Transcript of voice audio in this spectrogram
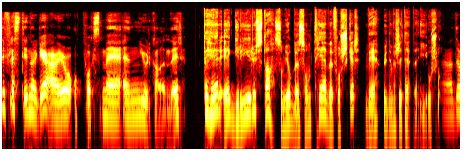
De fleste i Norge er jo oppvokst med en julekalender. Det her er Gry Rustad, som jobber som TV-forsker ved Universitetet i Oslo. Eh, Det,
